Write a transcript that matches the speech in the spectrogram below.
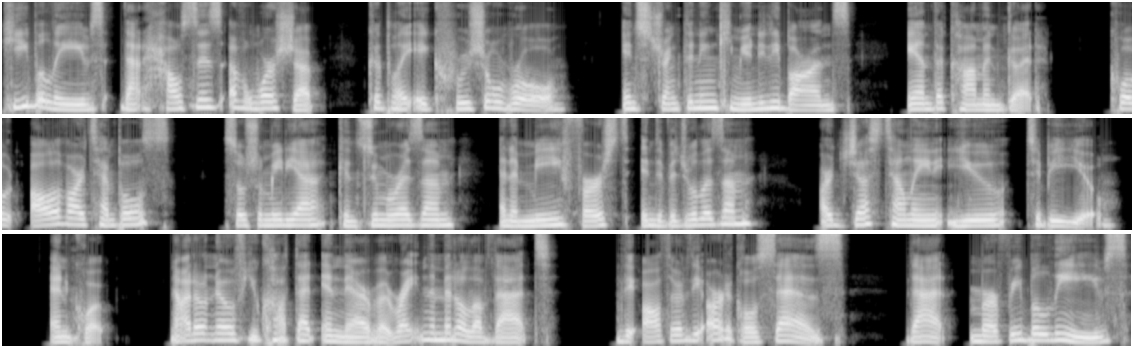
he believes that houses of worship could play a crucial role in strengthening community bonds and the common good. Quote, all of our temples, social media, consumerism, and a me first individualism are just telling you to be you. End quote. Now, I don't know if you caught that in there, but right in the middle of that, the author of the article says that Murphy believes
